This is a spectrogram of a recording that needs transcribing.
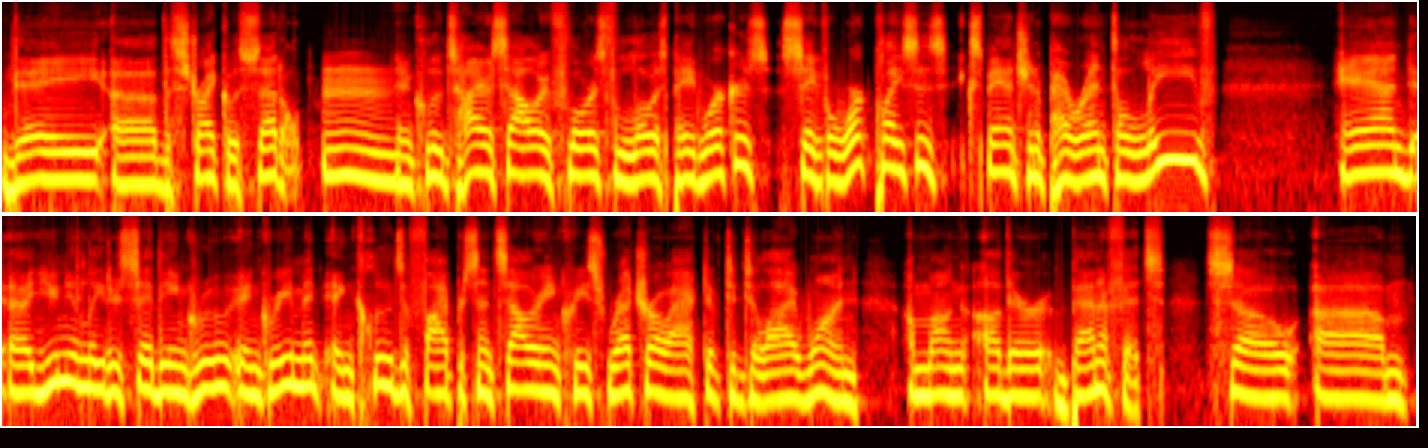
they uh, the strike was settled. Mm. It includes higher salary floors for the lowest paid workers, safer workplaces, expansion of parental leave, and uh, union leaders say the agreement includes a 5% salary increase retroactive to July 1, among other benefits. So um,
